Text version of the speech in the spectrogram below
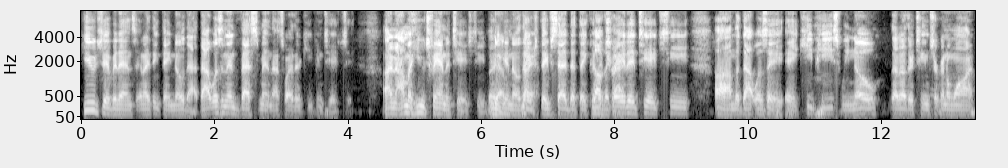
huge dividends. And I think they know that. That was an investment. And that's why they're keeping THT. And I'm a huge fan of THT, but Yeah. you know, they've, Yeah. they've said that they could Love have the guy. traded THT, um, that that was a, a key piece. We know that other teams are going to want.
